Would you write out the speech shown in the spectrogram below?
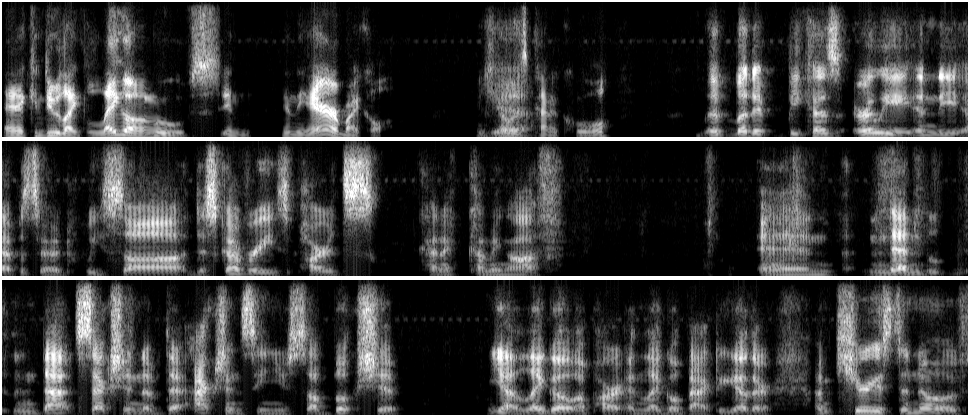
and it can do like Lego moves in in the air. Michael, Yeah, that was kind of cool. but, but it because early in the episode we saw Discovery's parts kind of coming off, and then in that section of the action scene you saw Book ship, yeah, Lego apart and Lego back together. I'm curious to know if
